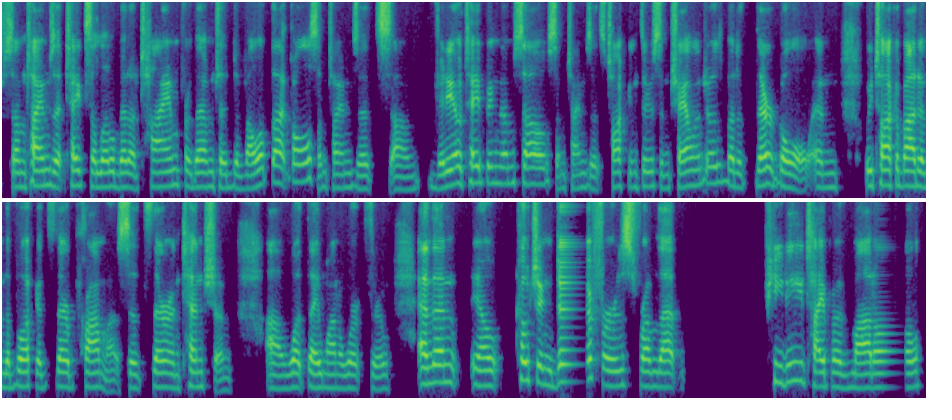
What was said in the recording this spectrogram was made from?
sometimes it takes a little bit of time for them to develop that goal. Sometimes it's um, videotaping themselves. Sometimes it's talking through some challenges, but it's their goal. And we talk about in the book, it's their promise, it's their intention, uh, what they want to work through. And then, you know, coaching differs from that PD type of model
